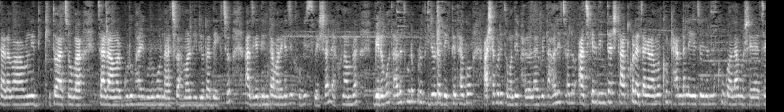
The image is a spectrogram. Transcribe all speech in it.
যারা বাউনি দীক্ষিত আছো বা যারা আমার গুরু ভাই গুরু বোন আছো, আমার ভিডিওটা দেখছ, আজকের দিনটা আমাদের কাছে খুবই স্পেশাল এখন আমরা বেরোবো। তাহলে তোমরা পুরো ভিডিওটা দেখতে থাকো। আশা করি তোমাদের ভালো লাগবে। তাহলে চলো আজকের দিনটা স্টার্ট করা যাক। আর আমার খুব ঠান্ডা লেগেছে ওই জন্য খুব গলা বসে গেছে।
